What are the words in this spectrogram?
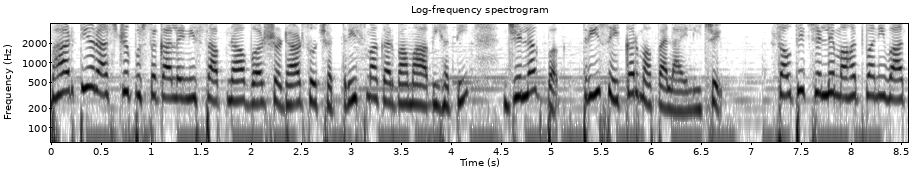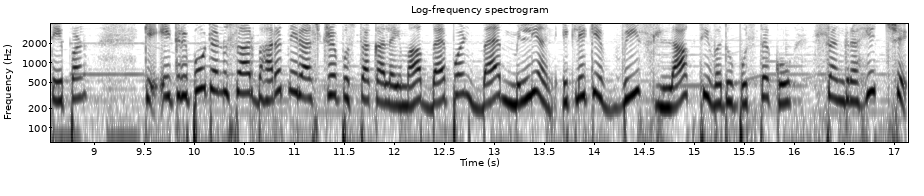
ભારતીય રાષ્ટ્રીય પુસ્તકાલયની સ્થાપના વર્ષ અઢારસો છત્રીસમાં કરવામાં આવી હતી, જે લગભગ ત્રીસ એકરમાં ફેલાયેલી છે. સૌથી છેલ્લે મહત્વની વાત એ પણ કે એક રિપોર્ટ અનુસાર ભારતની રાષ્ટ્રીય પુસ્તકાલયમાં બે પોઈન્ટ બે મિલિયન એટલે કે વીસ લાખથી વધુ પુસ્તકો સંગ્રહિત છે.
